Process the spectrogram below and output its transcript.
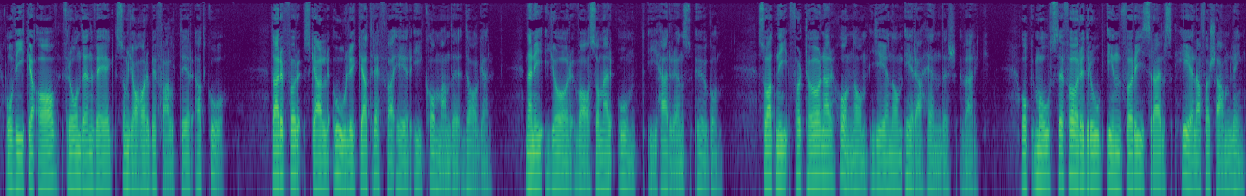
och vika av från den väg som jag har befallt er att gå. Därför skall olycka träffa er i kommande dagar när ni gör vad som är ont i Herrens ögon, så att ni förtörnar honom genom era händers verk. Och Mose föredrog inför Israels hela församling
